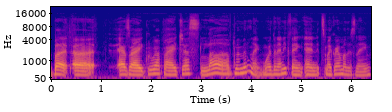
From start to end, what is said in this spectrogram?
But uh, as I grew up, I just loved my middle name more than anything, and it's my grandmother's name.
